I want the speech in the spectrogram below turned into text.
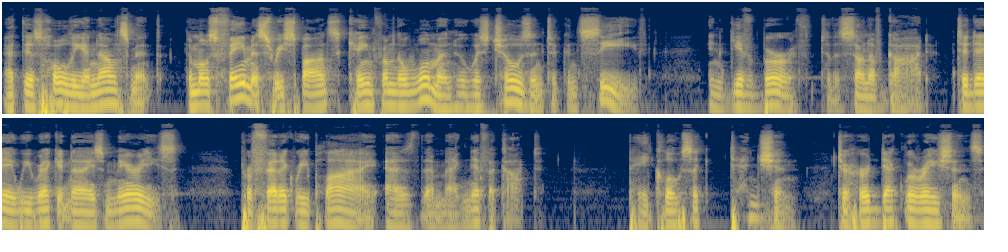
at this holy announcement. The most famous response came from the woman who was chosen to conceive and give birth to the Son of God. Today we recognize Mary's prophetic reply as the Magnificat. Pay close attention to her declarations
